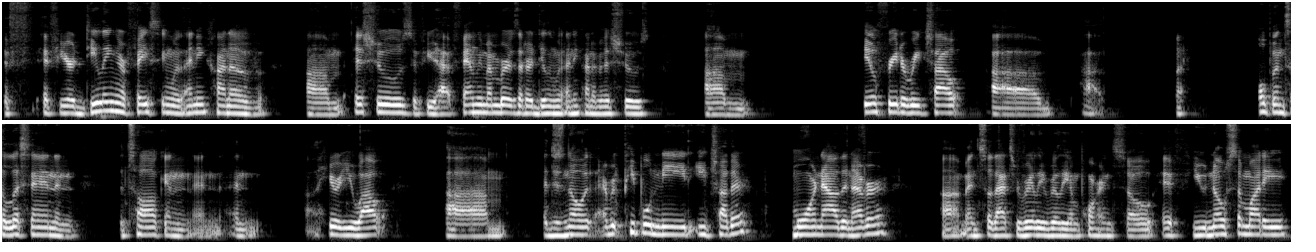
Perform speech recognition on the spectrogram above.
if if you're dealing or facing with any kind of um, issues, if you have family members that are dealing with any kind of issues, um, feel free to reach out. Uh, uh, open to listen and to talk and and and uh, hear you out. Um, I just know every people need each other more now than ever, um, and so that's really really important. So if you know somebody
